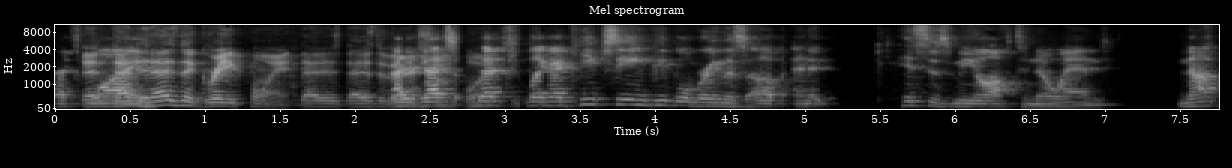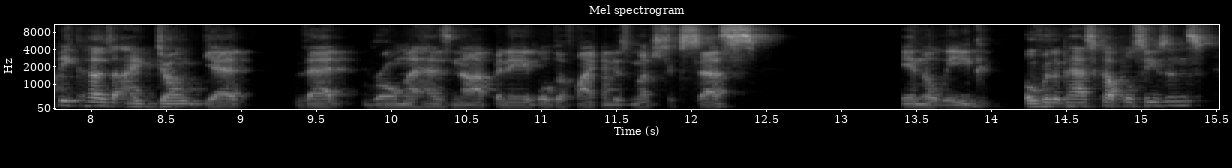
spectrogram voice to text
That's That, why that- that is a great point. That is that is a very like, that's point. that's like I keep seeing people bring this up and it pisses me off to no end. Not because I don't get that Roma has not been able to find as much success in the league over the past couple seasons,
